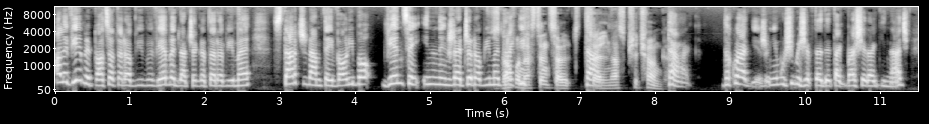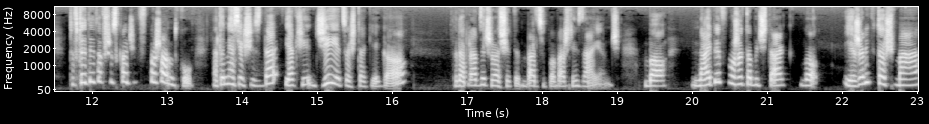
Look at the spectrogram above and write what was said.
ale wiemy po co to robimy, wiemy dlaczego to robimy. Starczy nam tej woli, bo więcej innych rzeczy robimy Znowu takich. nas ten cel, tak, cel nas przyciąga. Tak, dokładnie, że nie musimy się wtedy tak właśnie naginać, to wtedy to wszystko chodzi w porządku. Natomiast jak się, zda, jak się dzieje coś takiego, to naprawdę trzeba się tym bardzo poważnie zająć, bo najpierw może to być tak, bo jeżeli ktoś ma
